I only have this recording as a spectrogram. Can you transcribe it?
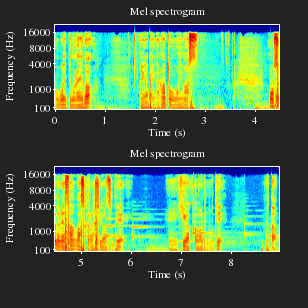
覚えてもらえばありがたいかなと思います。もうすぐね3月から4月で、えー、木が変わるのでまた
